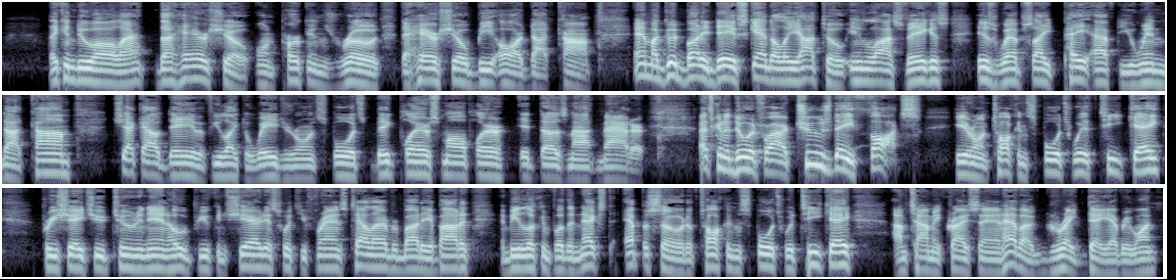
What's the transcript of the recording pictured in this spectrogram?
They can do all that. The Hair Show on Perkins Road, thehairshowbr.com. And my good buddy Dave Scandaliato in Las Vegas, his website, payafteryouwin.com. Check out Dave if you like to wager on sports, big player, small player, it does not matter. That's going to do it for our Tuesday thoughts here on Talking Sports with TK. Appreciate you tuning in. Hope you can share this with your friends. Tell everybody about it and be looking for the next episode of Talking Sports with TK. I'm Tommy Krysan saying, have a great day, everyone.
